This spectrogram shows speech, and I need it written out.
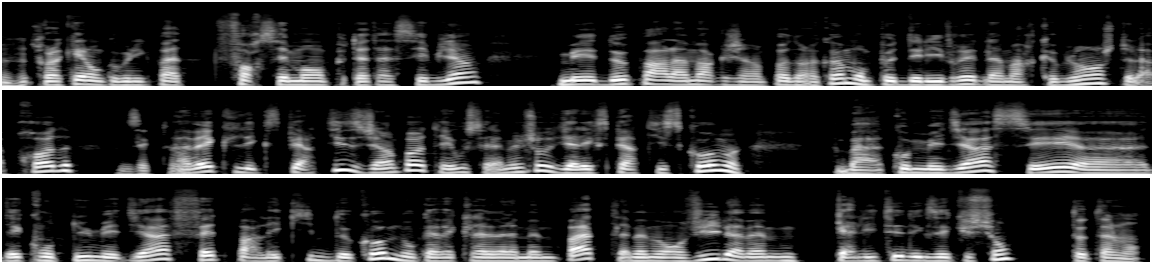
mhm. sur laquelle on communique pas forcément peut-être assez bien, mais de par la marque J'ai un pote dans la com, on peut délivrer de la marque blanche, de la prod, avec l'expertise J'ai un pote. Et vous, c'est la même chose. Il y a l'expertise com. Bah, Com Média, c'est euh, des contenus médias faits par l'équipe de com, donc avec la, même patte, la même envie, la même qualité d'exécution. Totalement,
